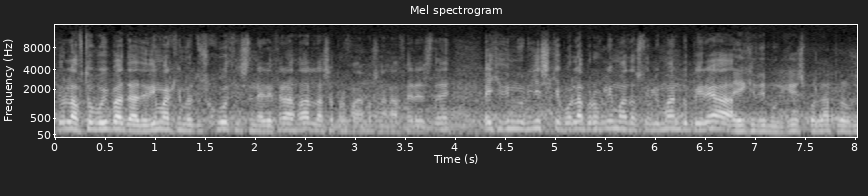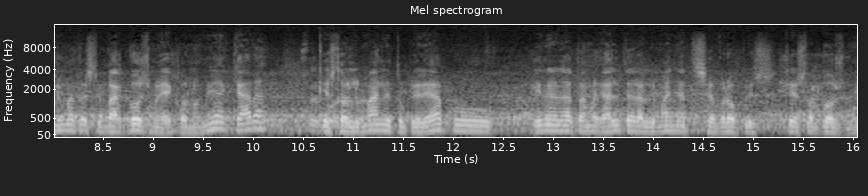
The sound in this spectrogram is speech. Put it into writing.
Και όλο αυτό που είπατε, αντιδήμαρχε με τους Χούθη στην Ερυθρά Θάλασσα, προφανώς αναφέρεστε, έχει δημιουργήσει και πολλά προβλήματα στο λιμάνι του Πειραιά. Έχει δημιουργήσει πολλά προβλήματα στην παγκόσμια οικονομία και άρα και στο λιμάνι του Πειραιά που είναι ένα από τα μεγαλύτερα λιμάνια της Ευρώπης και στον κόσμο.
